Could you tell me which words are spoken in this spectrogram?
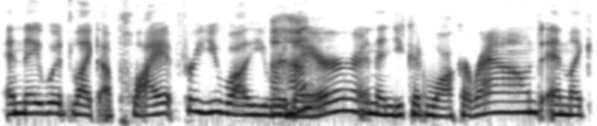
and they would like apply it for you while you were uh-huh. there, and then you could walk around. And like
